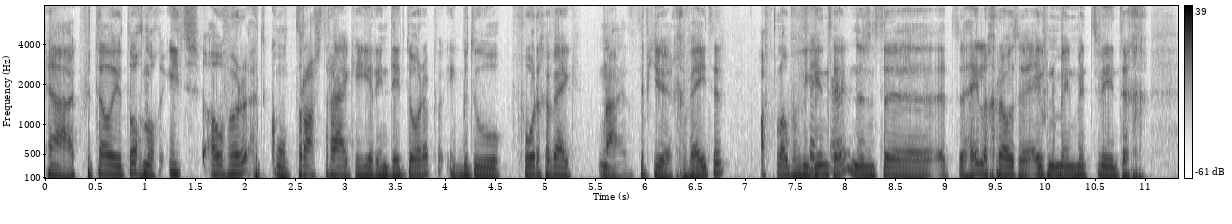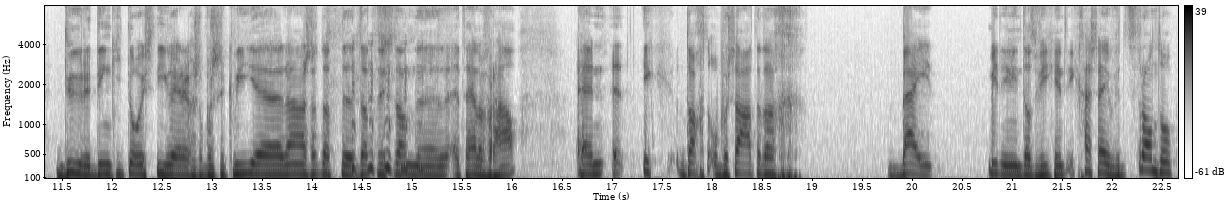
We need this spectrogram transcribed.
Ja, ik vertel je toch nog iets over het contrastrijke hier in dit dorp. Ik bedoel, vorige week, nou, dat heb je geweten. Afgelopen weekend, Zeker. hè? Het, eh, het hele grote evenement met 20 dure dinky toys die ergens op een circuit eh razen. Dat, eh, dat is dan eh, het hele verhaal. En ik dacht op een zaterdag bij, midden in dat weekend, ik ga eens even het strand op.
